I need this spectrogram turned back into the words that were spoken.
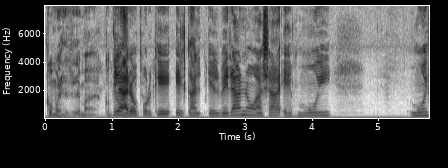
¿Cómo es el tema? claro, porque el, el verano allá es muy muy,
